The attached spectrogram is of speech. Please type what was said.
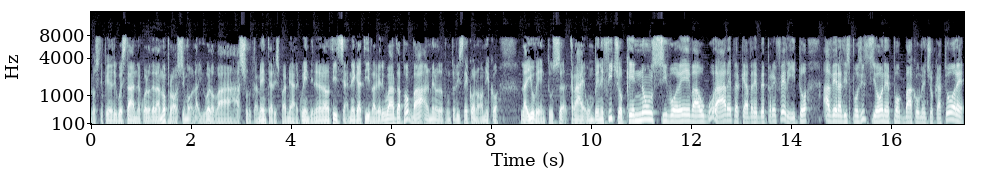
lo stipendio di quest'anno e quello dell'anno prossimo, la Juve lo va assolutamente a risparmiare. Quindi, nella notizia negativa che riguarda Pogba, almeno dal punto di vista economico, la Juventus trae un beneficio che non si voleva augurare perché avrebbe preferito avere a disposizione Pogba come giocatore.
